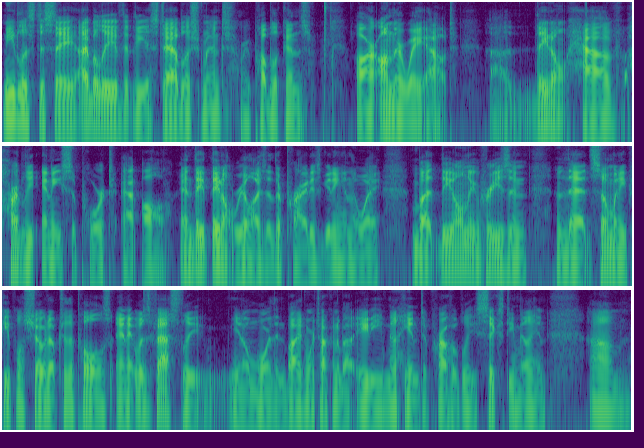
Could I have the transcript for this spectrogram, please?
Needless to say, I believe that the establishment Republicans are on their way out. Uh, they don't have hardly any support at all. And they, they don't realize it. Their pride is getting in the way. But the only reason that so many people showed up to the polls, and it was vastly, you know, more than Biden, we're talking about 80 million to probably 60 million. Um,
